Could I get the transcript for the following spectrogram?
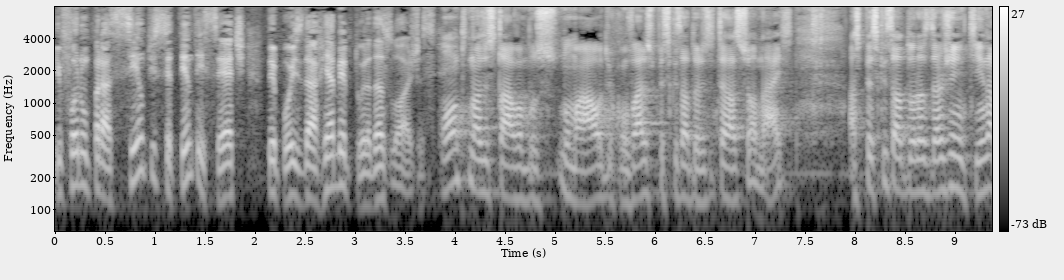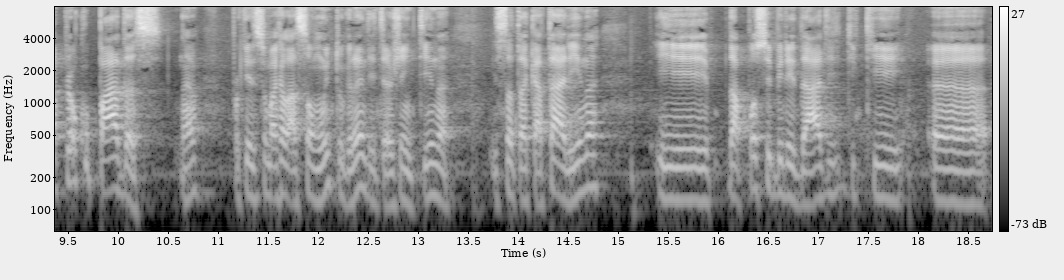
e foram para 177 depois da reabertura das lojas. Ontem nós estávamos numa áudio com vários pesquisadores internacionais, as pesquisadoras da Argentina preocupadas, né, porque existe uma relação muito grande entre Argentina e Santa Catarina e da possibilidade de que uh,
